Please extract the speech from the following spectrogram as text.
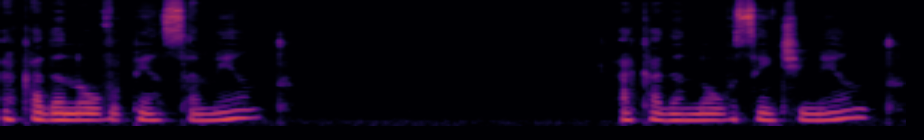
a cada novo pensamento, a cada novo sentimento,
